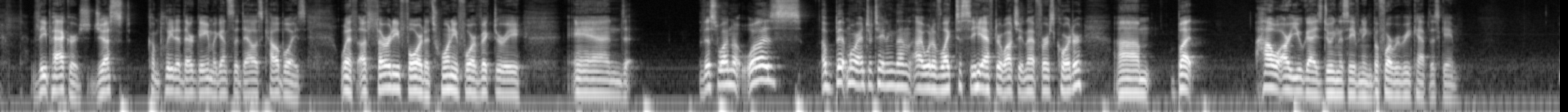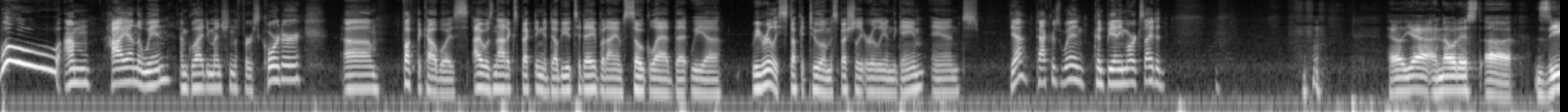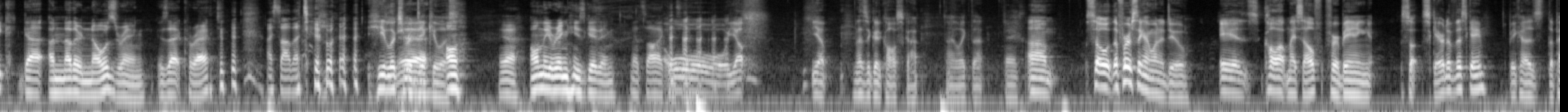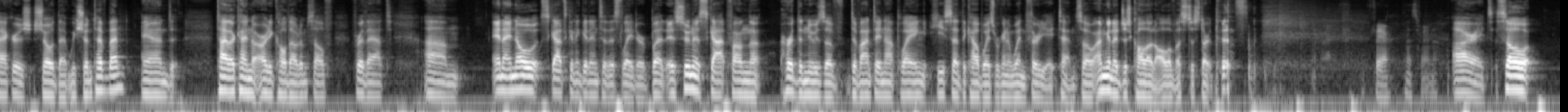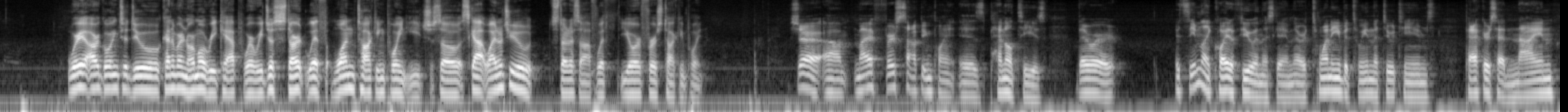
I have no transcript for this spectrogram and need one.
The Packers just completed their game against the Dallas Cowboys with a 34 to 24 victory and this one was a bit more entertaining than I would have liked to see after watching that first quarter. Um, but how are you guys doing this evening before we recap this game? Woo! I'm high on the win. I'm glad you mentioned the first quarter. Um, fuck the Cowboys. I was not expecting a W today, but I am so glad that we uh, we really stuck it to them, especially early in the game. And yeah, Packers win. Couldn't be any more excited. Hell yeah! I noticed uh, Zeke got another nose ring. Is that correct? I saw that too. He looks Yeah. ridiculous. Oh, yeah, only ring he's getting. That's all I can say. Oh, yep. Yep. That's a good call, Scott. I like that. Thanks. Um, so the first thing I want to do is call out myself for being so scared of this game because the Packers showed that we shouldn't have been, and Tyler kind of already called out himself for that. Um, and I know Scott's going to get into this later, but as soon as Scott found the heard the news of Davante not playing, he said the Cowboys were going to win 38-10. So I'm going to just call out all of us to start this. Fair. That's fair enough. All right. So we are going to do kind of our normal recap where we just start with one talking point each. So, Scott, why don't you start us off with your first talking point? Sure. Um, my first talking point is penalties. There were, it seemed like quite a few in this game. There were 20 between the two teams. Packers had nine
